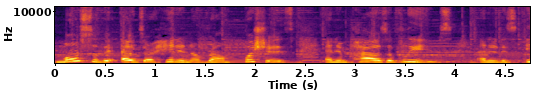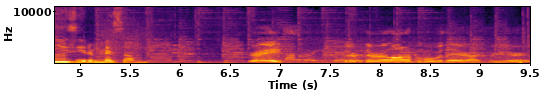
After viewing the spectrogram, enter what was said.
Most of the eggs are hidden around bushes and in piles of leaves, and it is easy to miss them. Grace! There, there are a lot of them over there uh, for yours.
